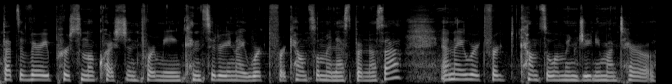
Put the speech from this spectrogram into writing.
That's a very personal question for me, considering I worked for Councilman Espinoza and I worked for Councilwoman Judy Montero.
